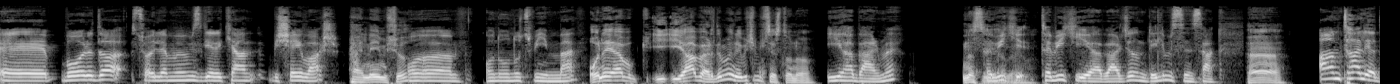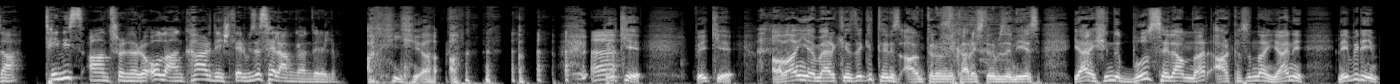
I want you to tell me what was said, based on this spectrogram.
Ee, bu arada söylememiz gereken bir şey var. Ha neymiş o? O, O, onu unutmayayım ben. ne ya? İyi, iyi haber değil mi? Ne biçim ses tonu o? İyi haber mi? Nasıl Tabii iyi ki haber? tabii ki iyi haber canım deli misin sen? Ha. Antalya'da tenis antrenörü olan kardeşlerimize selam gönderelim. Ay ya. peki, peki Alanya merkezdeki tenis antrenörü kardeşlerimize niye? Yani şimdi bu selamlar arkasından yani ne bileyim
